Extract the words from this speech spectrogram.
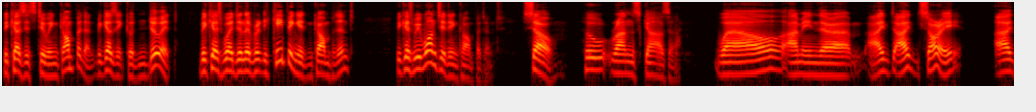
because it's too incompetent, because it couldn't do it, because we're deliberately keeping it incompetent, because we want it incompetent. So, who runs Gaza? Well, I mean, there are, I, I, sorry, I,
